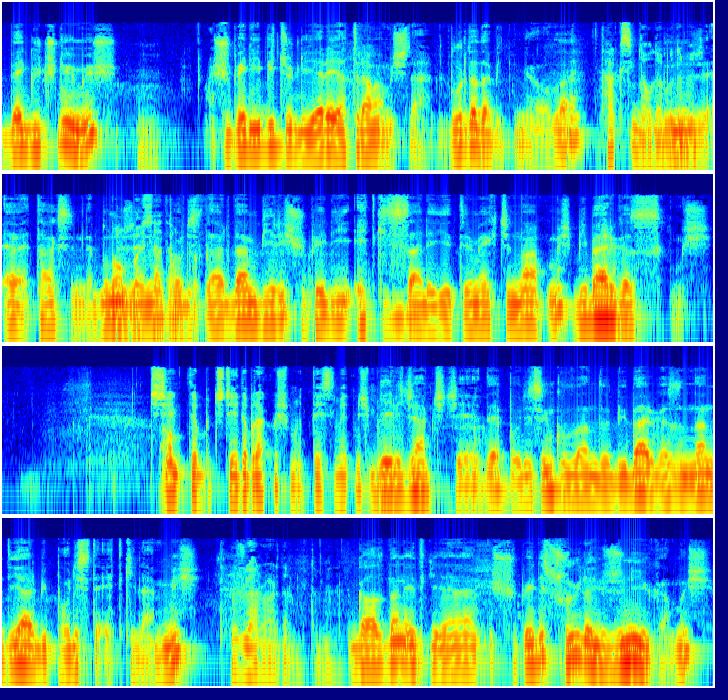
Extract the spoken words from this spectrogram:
Ve güçlüymüş. Şüpheliyi bir türlü yere yatıramamışlar. Burada da bitmiyor olay. Taksim'de oluyor bu değil mi? evet Taksim'de. Bunun Bomboş üzerine polislerden biri şüpheliyi etkisiz hale getirmek için ne yapmış? Biber gazı sıkmış. Çiçek de, çiçeği de bırakmış mı? Teslim etmiş mi? Geleceğim çiçeğe de. Polisin kullandığı biber gazından diğer bir polis de etkilenmiş. Rüzgar vardır muhtemelen. Gazdan etkilenen şüpheli suyla yüzünü yıkamış.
